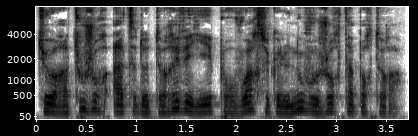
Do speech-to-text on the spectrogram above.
tu auras toujours hâte de te réveiller pour voir ce que le nouveau jour t'apportera.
